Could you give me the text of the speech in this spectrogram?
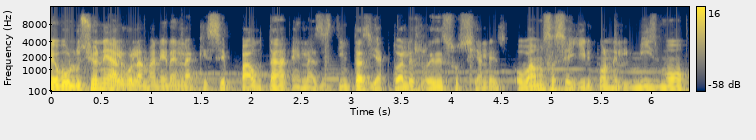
que evolucione algo la manera en la que se pauta en las distintas y actuales redes sociales? ¿O vamos a seguir con el mismo,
